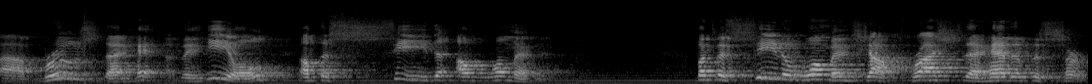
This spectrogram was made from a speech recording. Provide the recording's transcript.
uh, bruise the, he- the heel of the seed of woman. But the seed of woman shall crush the head of the serpent.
